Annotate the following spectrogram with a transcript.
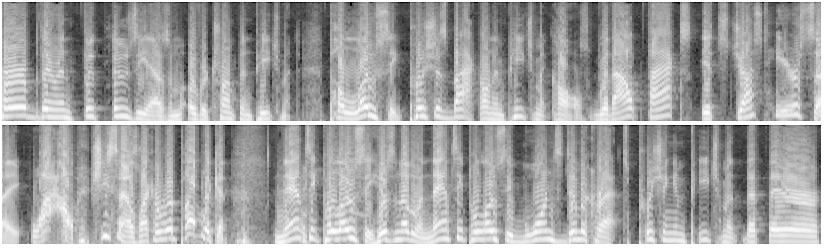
curb their enthusiasm over Trump impeachment. Pelosi pushes back on impeachment calls. Without facts, it's just hearsay. Wow, she sounds like a Republican. Nancy Pelosi, here's another one. Nancy Pelosi warns Democrats pushing impeachment that they're,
